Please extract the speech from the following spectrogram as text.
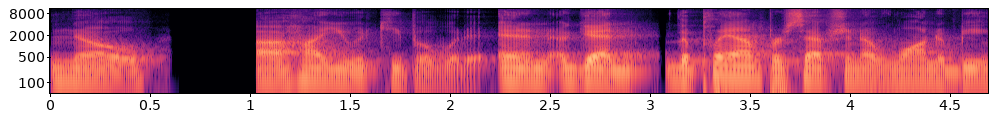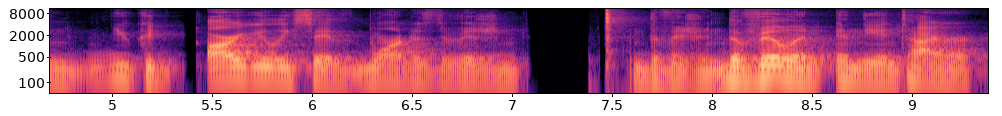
know uh, how you would keep up with it. And again, the play on perception of Wanda being, you could arguably say that Wanda's division, division, the villain in the entire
